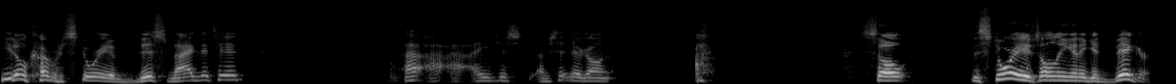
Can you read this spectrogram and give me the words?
you don't cover a story of this magnitude. I, I, I just, I'm sitting there going, ah. So the story is only going to get bigger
